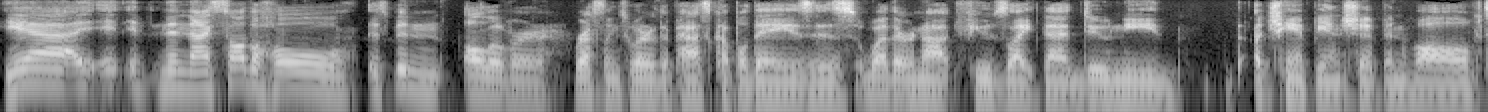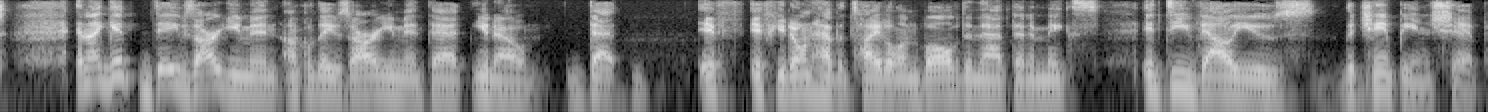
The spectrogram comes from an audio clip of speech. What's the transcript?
yeah, it, it, and then I saw the whole. It's been all over wrestling Twitter the past couple days. Is whether or not feuds like that do need a championship involved. And I get Dave's argument, Uncle Dave's argument that you know that if if you don't have the title involved in that, then it makes it devalues the championship.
